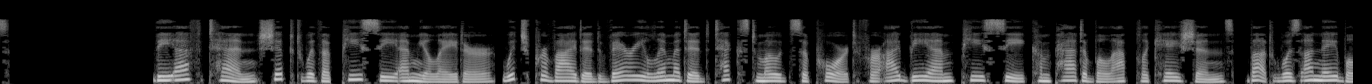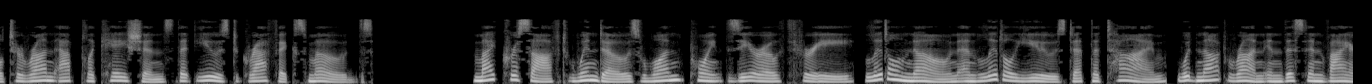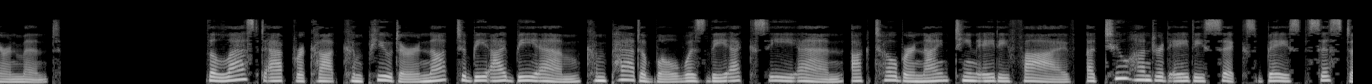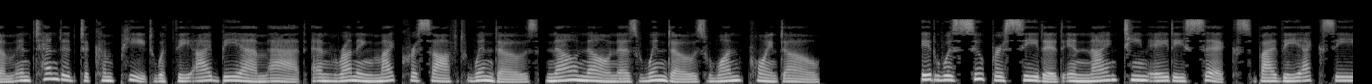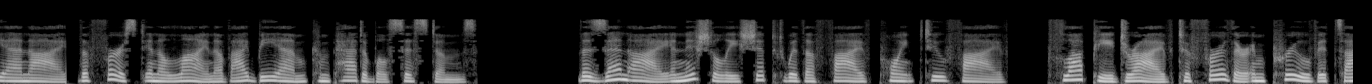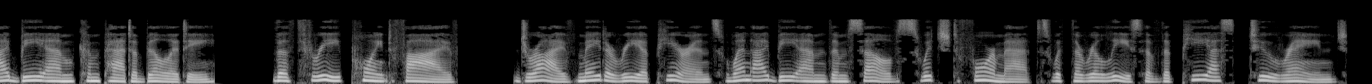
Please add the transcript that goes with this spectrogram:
The F-10 shipped with a PC emulator which provided very limited text mode support for IBM PC-compatible applications, but was unable to run applications that used graphics modes. Microsoft Windows 1.03, little known and little used at the time, would not run in this environment. The last Apricot computer not to be IBM compatible was the XEN October 1985, a 286-based system intended to compete with the IBM AT and running Microsoft Windows now known as Windows 1.0. It was superseded in 1986 by the Xen-i, the first in a line of IBM-compatible systems. The Xen-i initially shipped with a 5.25 floppy drive to further improve its IBM compatibility. The 3.5 drive made a reappearance when IBM themselves switched formats with the release of the PS2 range.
